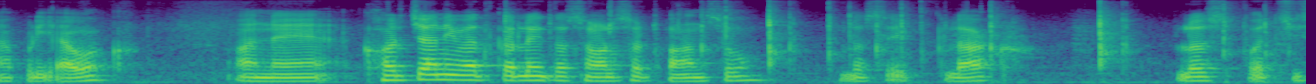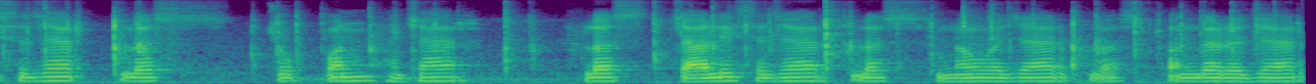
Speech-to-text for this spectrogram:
આપણી આવક અને ખર્ચાની વાત કરી લઈએ તો સડસઠ પાંચસો પ્લસ એક લાખ પ્લસ પચીસ હજાર પ્લસ ચોપન હજાર પ્લસ ચાલીસ હજાર પ્લસ નવ હજાર પ્લસ પંદર હજાર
